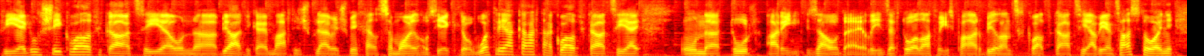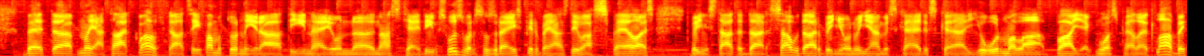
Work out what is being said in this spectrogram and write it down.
viegli šī kvalifikācija, un uh, jā, tikai Mārtiņš Pļāviņš, Mihails Samoilovs iekļuva otrajā kārtā kvalifikācijai un uh, tur arī zaudēja. Līdz ar to Latvijas pāri bilances kvalifikācijā 1-8. Bet uh, nu, jā, tā ir kvalifikācija pamaturnīrā Tīnai un uh, Nāsķai divas uzvaras uzreiz pirmajās divās spēlēs. Viņas tā tad dara savu darbiņu, un viņām ir skaidrs, ka jūrmalā vajag nospēlēt labi.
